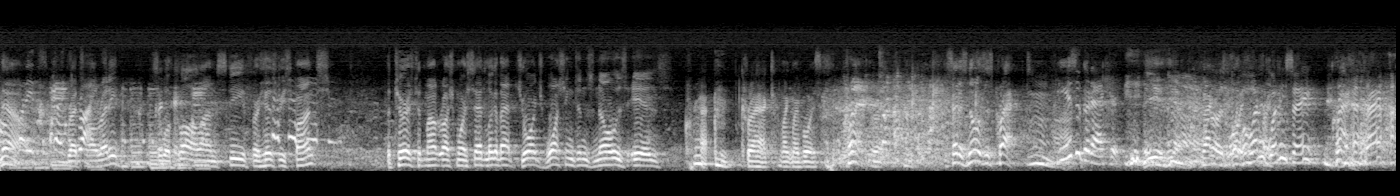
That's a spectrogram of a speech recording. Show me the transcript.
Now, it's, Brett's all ready, so we'll call on Steve for his response. The tourist at Mount Rushmore said, look at that. George Washington's nose is Crack, cracked, like my voice. cracked. He said his nose is cracked. Hmm. He is a good actor. He, is, yeah, hmm. cracked his voice. What, what did he say? Cracked. Crack?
